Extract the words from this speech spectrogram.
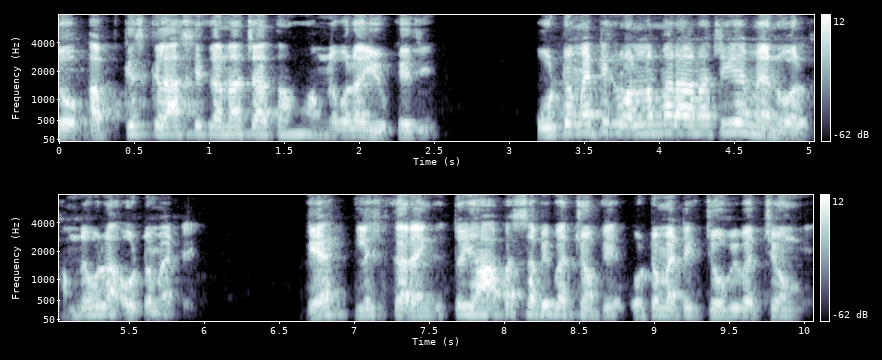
तो अब किस क्लास के करना चाहता हूँ? हमने बोला यूकेजी ऑटोमेटिक रोल नंबर आना चाहिए मैनुअल हमने बोला ऑटोमेटिक गेट लिस्ट करेंगे। तो यहाँ पर सभी बच्चों के ऑटोमेटिक जो भी बच्चे होंगे,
